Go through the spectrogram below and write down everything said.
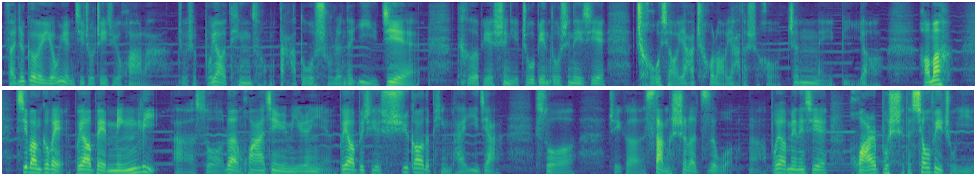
反正各位永远记住这句话啦，就是不要听从大多数人的意见，特别是你周边都是那些丑小鸭、丑老鸭的时候，真没必要，好吗？希望各位不要被名利啊所乱花渐欲迷人眼，不要被这些虚高的品牌溢价所这个丧失了自我啊，不要被那些华而不实的消费主义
